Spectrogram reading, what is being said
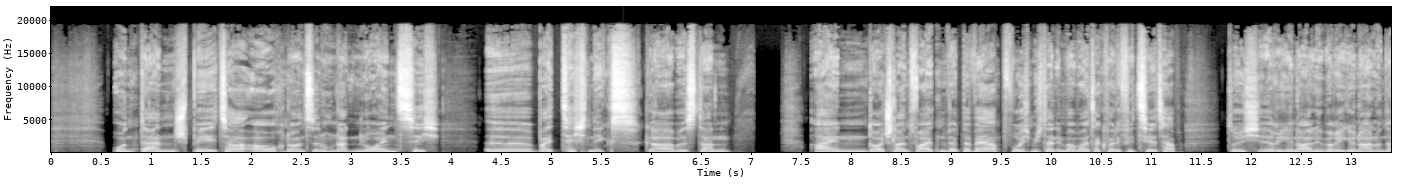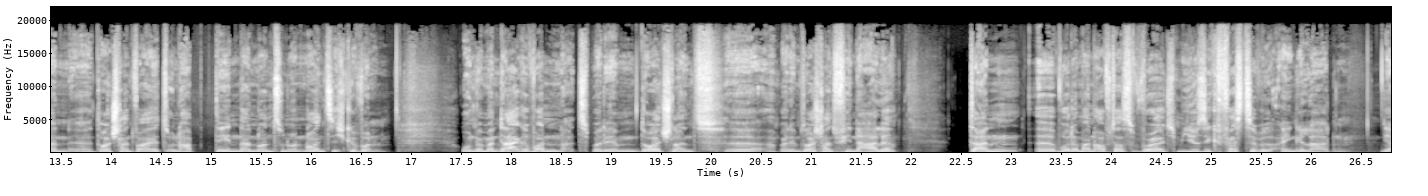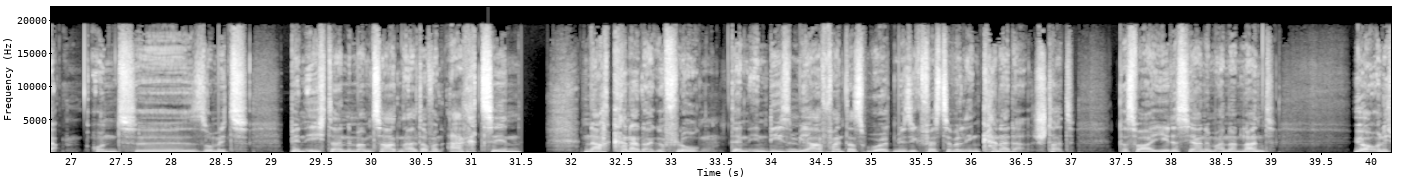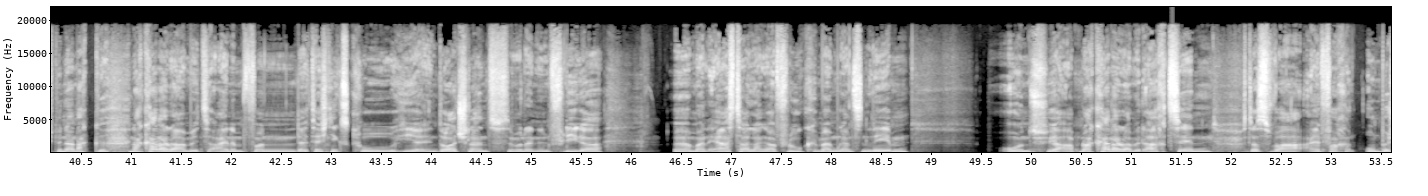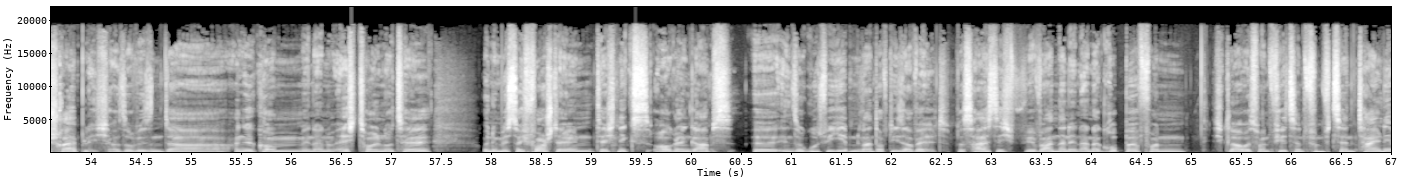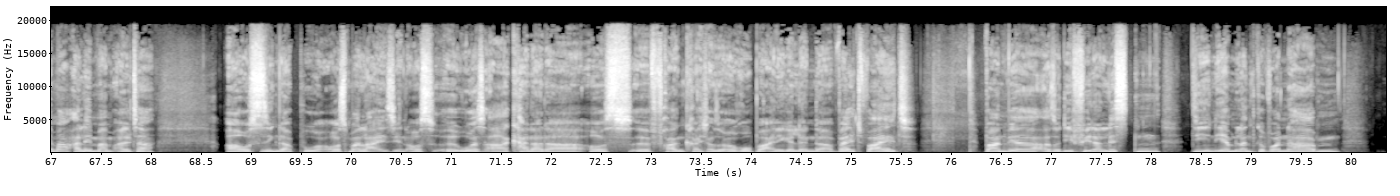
Und dann später auch 1990 äh, bei Technics gab es dann einen deutschlandweiten Wettbewerb, wo ich mich dann immer weiter qualifiziert habe durch äh, regional, überregional und dann äh, deutschlandweit und habe den dann 1990 gewonnen. Und wenn man da gewonnen hat bei dem Deutschland, äh, bei dem Deutschlandfinale, dann äh, wurde man auf das World Music Festival eingeladen. Ja, und äh, somit bin ich dann in meinem zarten Alter von 18 nach Kanada geflogen. Denn in diesem Jahr fand das World Music Festival in Kanada statt. Das war jedes Jahr in einem anderen Land. Ja, und ich bin dann nach, nach Kanada mit einem von der Technics Crew hier in Deutschland. Sind wir dann in den Flieger. Äh, mein erster langer Flug in meinem ganzen Leben. Und ja, ab nach Kanada mit 18. Das war einfach unbeschreiblich. Also wir sind da angekommen in einem echt tollen Hotel. Und ihr müsst euch vorstellen, Technics-Orgeln gab es äh, in so gut wie jedem Land auf dieser Welt. Das heißt, ich, wir waren dann in einer Gruppe von, ich glaube, es waren 14, 15 Teilnehmer, alle in meinem Alter, aus Singapur, aus Malaysia, aus äh, USA, Kanada, aus äh, Frankreich, also Europa, einige Länder. Weltweit waren wir, also die Finalisten, die in ihrem Land gewonnen haben,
